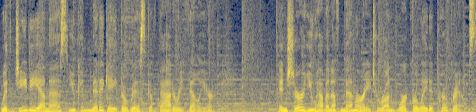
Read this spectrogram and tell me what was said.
With GDMS, you can mitigate the risk of battery failure, ensure you have enough memory to run work-related programs,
